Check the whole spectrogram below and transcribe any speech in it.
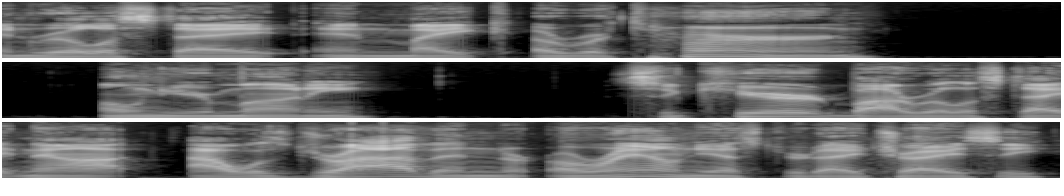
in real estate and make a return on your money secured by real estate. Now, I, I was driving around yesterday, Tracy,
